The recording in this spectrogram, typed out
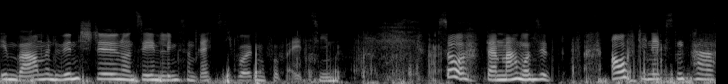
im warmen Windstillen und sehen links und rechts die Wolken vorbeiziehen. So, dann machen wir uns jetzt auf die nächsten paar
